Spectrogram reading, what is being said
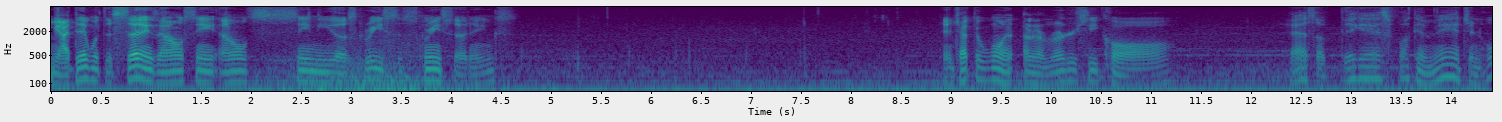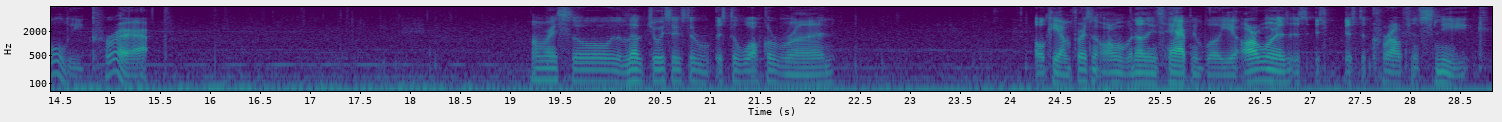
I mean, I did with the settings. I don't see. I don't see the uh, screen screen settings. In chapter one, an emergency call. That's a big ass fucking mansion. Holy crap! All right, so the left joystick is to, is the walk or run. Okay, I'm pressing R1 but nothing's happening. But yeah, R1 is is, is, is the crouch and sneak.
